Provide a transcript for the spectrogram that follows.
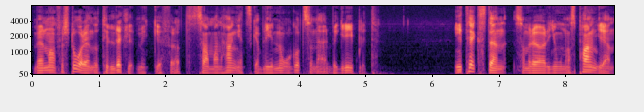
men man förstår ändå tillräckligt mycket för att sammanhanget ska bli något sånär begripligt. I texten som rör Jonas Palmgren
